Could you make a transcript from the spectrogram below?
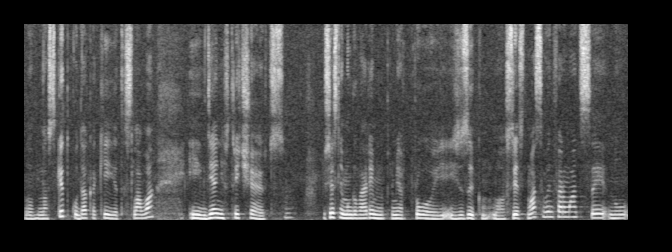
на скидку, да, какие это слова и где они встречаются. То есть если мы говорим, например, про язык средств массовой информации, ну,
